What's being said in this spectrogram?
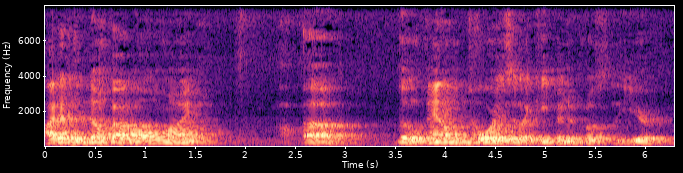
I'd have to dump out all my uh, little animal toys that I keep in it most of the year.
